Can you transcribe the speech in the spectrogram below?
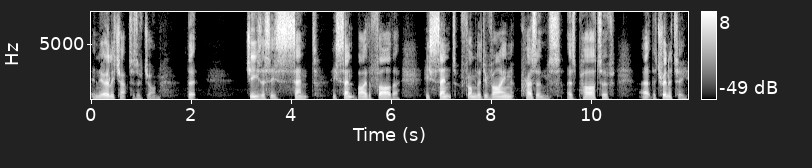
in the early chapters of John that Jesus is sent, he's sent by the Father, he's sent from the divine presence as part of uh, the Trinity.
